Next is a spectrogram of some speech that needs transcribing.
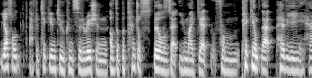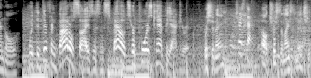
you also have to take into consideration of the potential spills that you might get from picking up that heavy handle. With the different bottle sizes and spouts, her pours can't be accurate. What's your name? Trista. Oh, Trista, nice to meet you.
